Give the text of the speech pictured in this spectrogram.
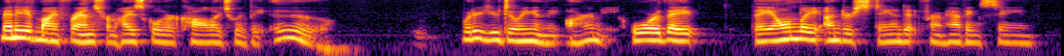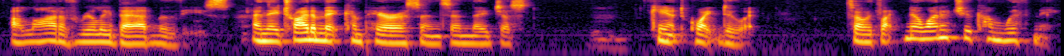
many of my friends from high school or college would be, ooh, what are you doing in the Army? Or they, they only understand it from having seen a lot of really bad movies. And they try to make comparisons and they just can't quite do it. So it's like, no, why don't you come with me?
